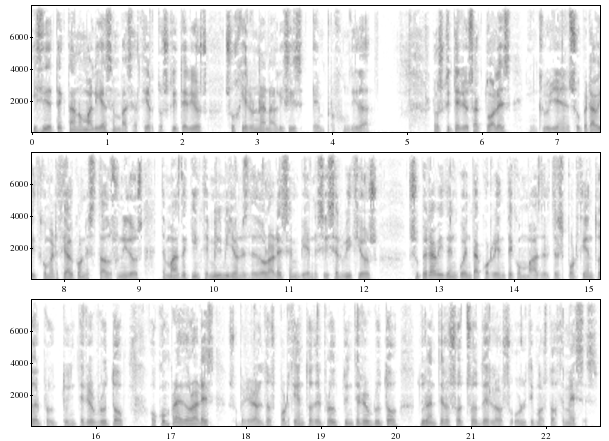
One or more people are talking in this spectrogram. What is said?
y si detecta anomalías en base a ciertos criterios, sugiere un análisis en profundidad. Los criterios actuales incluyen superávit comercial con Estados Unidos de más de 15.000 millones de dólares en bienes y servicios, superávit en cuenta corriente con más del 3% del Producto Interior Bruto o compra de dólares superior al 2% del Producto Interior Bruto durante los ocho de los últimos 12 meses.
